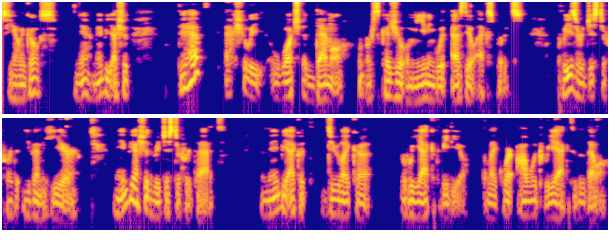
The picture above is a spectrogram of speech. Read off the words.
see how it goes. Yeah, maybe I should. They have actually watch a demo or schedule a meeting with SDL experts. Please register for the event here. Maybe I should register for that. Maybe I could do like a react video, like where I would react to the demo.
